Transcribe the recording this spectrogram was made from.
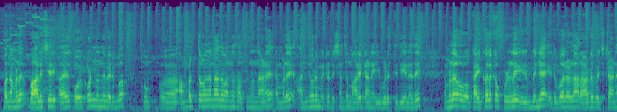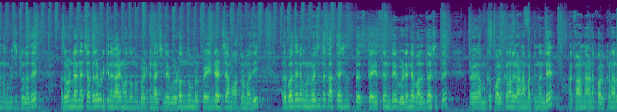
ഇപ്പോൾ നമ്മൾ ബാലുശ്ശേരി അതായത് കോഴിക്കോട് നിന്ന് വരുമ്പോൾ അമ്പലത്തുളങ്ങര എന്ന് പറഞ്ഞ സ്ഥലത്ത് നിന്നാണ് നമ്മൾ അഞ്ഞൂറ് മീറ്റർ ഡിസ്റ്റൻസ് മാറിയിട്ടാണ് ഈ വീട് സ്ഥിതി ചെയ്യുന്നത്. നമ്മൾ കൈക്കോലൊക്കെ ഫുള്ള് ഇരുമ്പിന്റെ ഇതുപോലുള്ള റാഡ് ഉപയോഗിച്ചിട്ടാണ് നിർമ്മിച്ചിട്ടുള്ളത്. അതുകൊണ്ട് തന്നെ ചതല പിടിക്കുന്ന കാര്യങ്ങളൊന്നും പേടിക്കേണ്ട ആവശ്യമില്ല. വീടൊന്നും നമ്മൾ പെയിന്റ് അടിച്ചാൽ മാത്രം മതി. അതുപോലെ തന്നെ മുൻവശത്തൊക്കെ അത്യാവശ്യം സ്പേസ് ഉണ്ട്. വീടിന്റെ വലതുവശത്ത് നമുക്ക് കൊൽക്കിണർ കാണാൻ പറ്റുന്നുണ്ട്. ആ കാണുന്നതാണ് കൊൽക്കിണർ.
